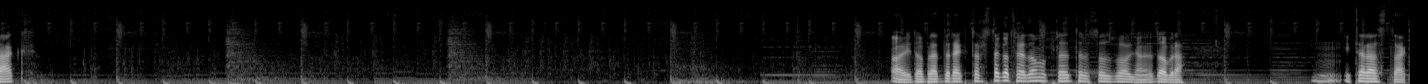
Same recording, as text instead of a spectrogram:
Tak. Oj, dobra, dyrektor. Z tego co wiadomo, prezydentor został zwolniony. Dobra. Mm, I teraz tak.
